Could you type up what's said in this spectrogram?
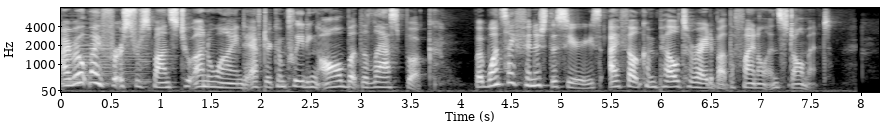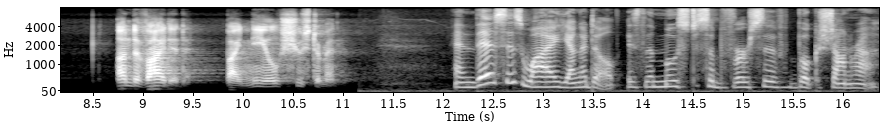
I wrote my first response to Unwind after completing all but the last book, but once I finished the series, I felt compelled to write about the final installment. Undivided by Neal Shusterman. And this is why young adult is the most subversive book genre.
